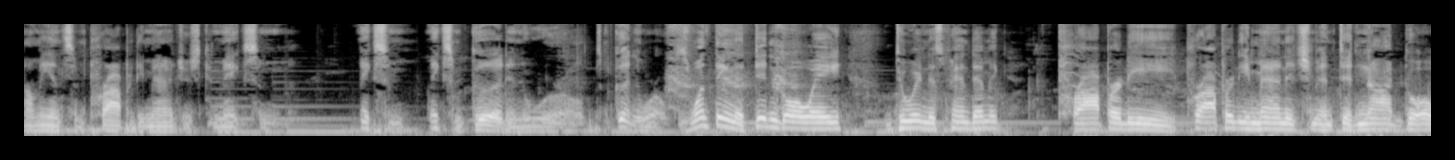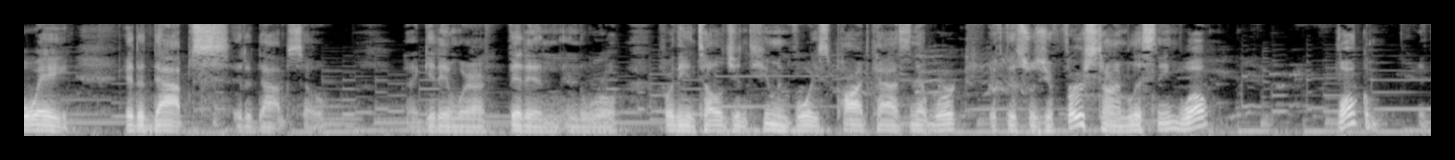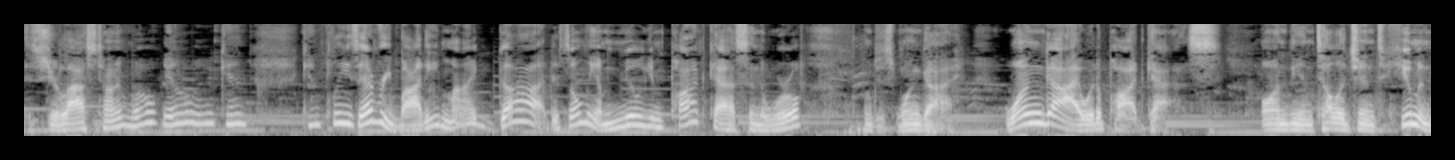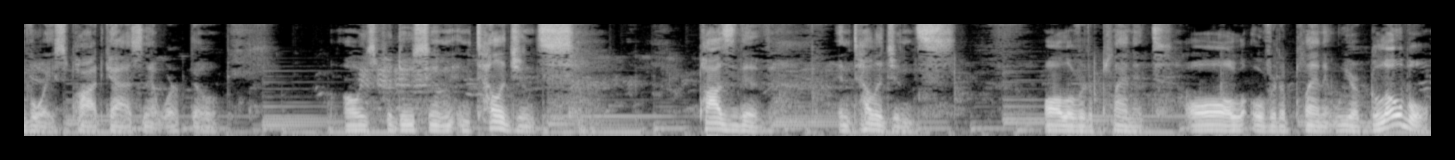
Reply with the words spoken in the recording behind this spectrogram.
how me and some property managers can make some, make some, make some good in the world. Some good in the world. Because one thing that didn't go away during this pandemic property property management did not go away it adapts it adapts so i get in where i fit in in the world. For the intelligent human voice podcast network if this was your first time listening well welcome. If this is your last time well you know you can can please everybody. My god there's only a million podcasts in the world. I'm just one guy one guy with a podcast on the Intelligent Human Voice podcast network, though. Always producing intelligence, positive intelligence all over the planet. All over the planet. We are global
